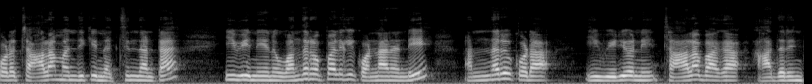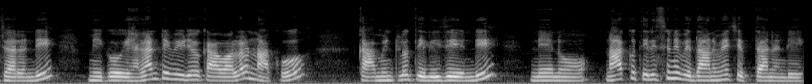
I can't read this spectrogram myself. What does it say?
కూడా చాలామందికి నచ్చిందంట. ఇవి నేను వంద రూపాయలకి కొన్నానండి. అందరూ కూడా ఈ వీడియోని చాలా బాగా ఆదరించారండి. మీకు ఎలాంటి వీడియో కావాలో నాకు కామెంట్లో తెలియజేయండి. నేను నాకు తెలిసిన విధానమే చెప్తానండి.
